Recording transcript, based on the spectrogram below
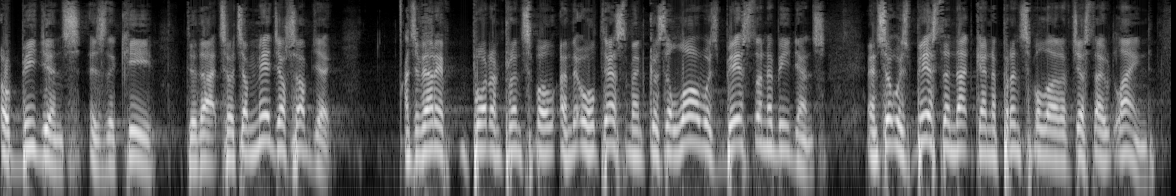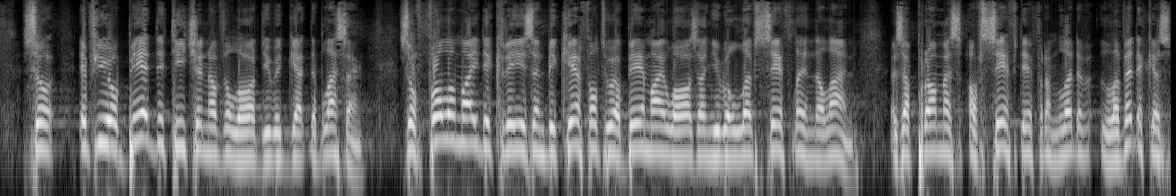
obedience is the key to that. So it's a major subject. It's a very important principle in the Old Testament because the law was based on obedience. And so it was based on that kind of principle that I've just outlined. So if you obeyed the teaching of the Lord, you would get the blessing. So follow my decrees and be careful to obey my laws and you will live safely in the land. As a promise of safety from Leviticus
